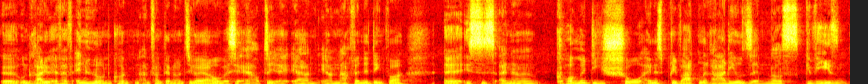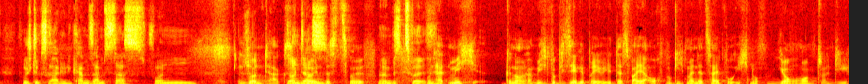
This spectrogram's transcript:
und Radio FFN hören konnten, Anfang der 90er Jahre, wobei es ja hauptsächlich eher, eher ein Nachwendeding war, ist es eine Comedy-Show eines privaten Radiosenders gewesen. Frühstücksradio. Die kam samstags von Sonntags, Sonntags. 9 bis 12. 9 bis 12. Und hat mich Genau, hat mich wirklich sehr geprägt. Das war ja auch wirklich meine Zeit, wo ich noch jung und die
